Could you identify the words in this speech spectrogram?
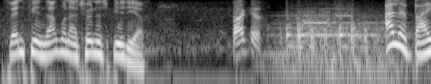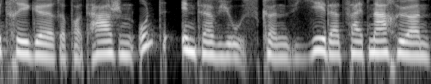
Sven, vielen Dank und ein schönes Spiel dir. Danke. Alle Beiträge, Reportagen und Interviews können Sie jederzeit nachhören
